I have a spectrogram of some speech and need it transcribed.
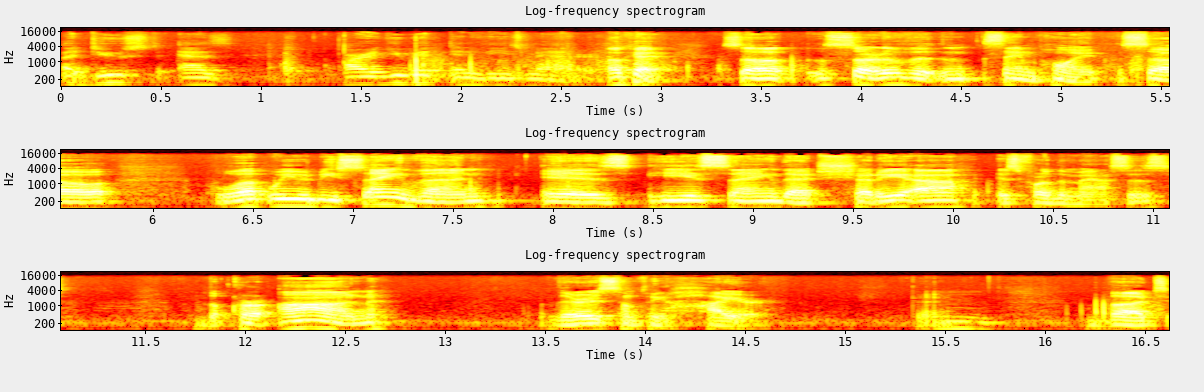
adduced as argument in these matters? Okay, so sort of the same point. So what we would be saying then is he is saying that Sharia is for the masses. The Quran, there is something higher. Mm. But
